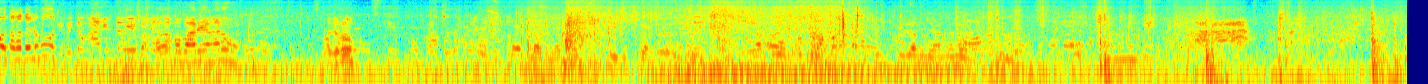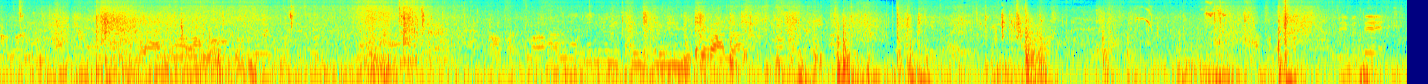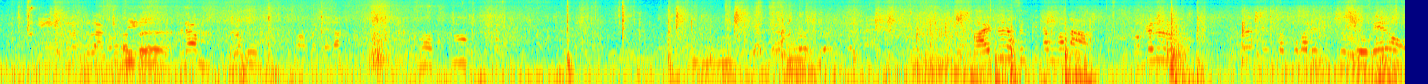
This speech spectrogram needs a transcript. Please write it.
pa ka naman, talubot, taga talubot. Itong anim lang yung baka mabari ang ano. Pero, yan. Yan lang yan. Kilos lang. Sa pa. Simple lang yan. Ano? Simpleng tirada. Ante. Madam, dala ko. Babaya na. Kahit na nasungkit ang mata. Pag gano'n ako. Pag buka din ng no?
